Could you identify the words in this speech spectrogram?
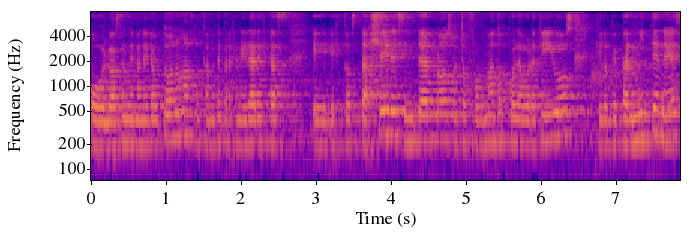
o lo hacen de manera autónoma justamente para generar estas, eh, estos talleres internos o estos formatos colaborativos que lo que permiten es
